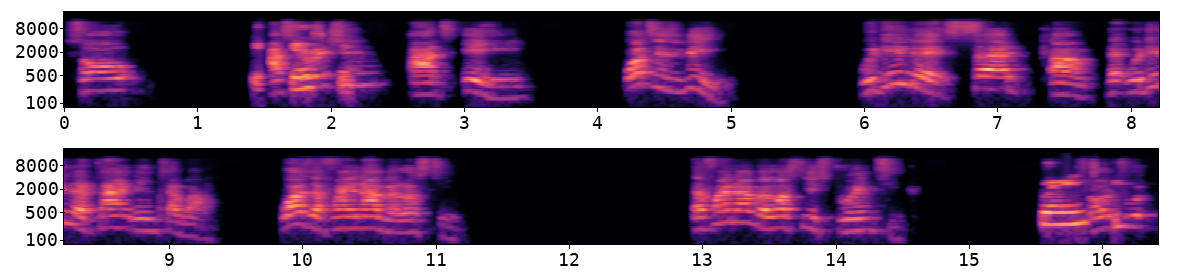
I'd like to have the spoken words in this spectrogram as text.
So Yes, acceleration at A, what is V? Within the said, um, the- within the time interval, what's the final velocity? The final velocity is 20. Twenty. So tw-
